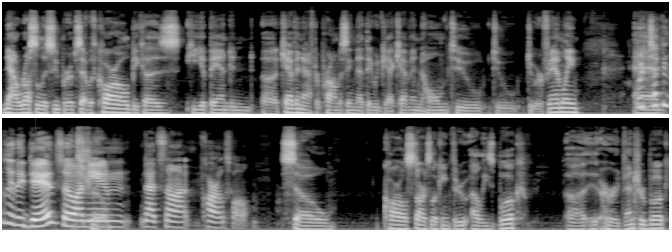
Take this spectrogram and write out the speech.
Now Russell is super upset with Carl because he abandoned uh, Kevin after promising that they would get Kevin home to to to her family. Which technically they did, so I It's true. mean that's not Carl's fault. So Carl starts looking through Ellie's book, uh, her adventure book.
